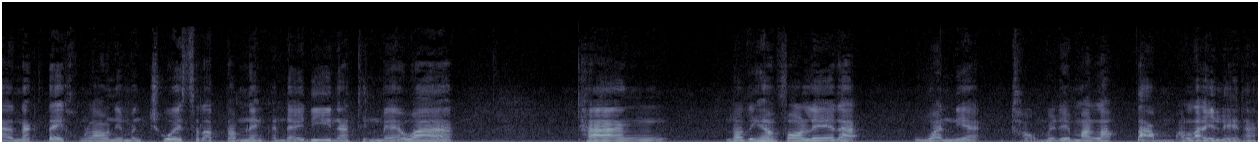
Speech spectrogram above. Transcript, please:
นะนักเตะของเราเนี่ยมันช่วยสลับตำแหน่งกันได้ดีนะ ถึงแม้ว่าทาง Nottingham Forest อะวันเนี้ยเขาไม่ได้มารับต่ำอะไรเลยนะ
